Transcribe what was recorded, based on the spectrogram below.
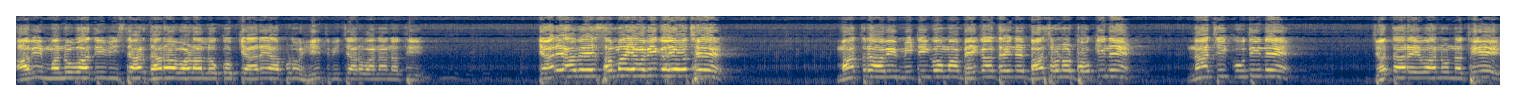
આવી મનુવાદી વિચારધારા વાળા લોકો ક્યારે આપણું હિત વિચારવાના નથી? ત્યારે હવે સમય આવી ગયો છે? માત્ર આવી મીટિંગોમાં ભેગા થઈને ભાષણો ઠોકીને, નાચી કૂદીને જતા રહેવાનું નથી.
